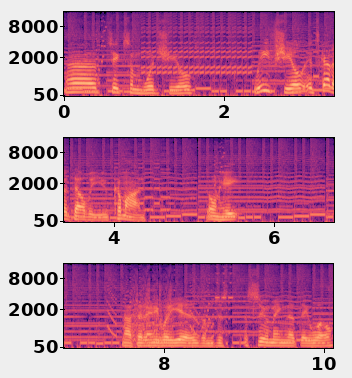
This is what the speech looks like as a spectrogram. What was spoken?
Uh, take some wood shield. Leaf shield, it's got a W, come on. Don't hate. Not that anybody is, I'm just assuming that they will.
